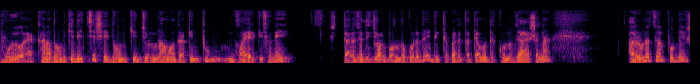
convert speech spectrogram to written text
ভুয়ো একখানা ধমকি দিচ্ছে, সেই ধমকির জন্য আমরা কিন্তু ভয়ের কিছু নেই। তারা যদি জল বন্ধ করে দেয়, দিতে পারে, তাতে আমাদের কোনো যায় আসে না। অরুণাচল প্রদেশ,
